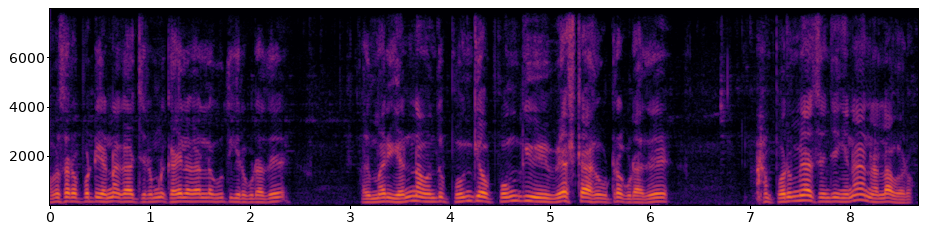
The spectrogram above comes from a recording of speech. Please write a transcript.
அவசரப்பட்டு எண்ணெய் காய்ச்சிரோம்னு கையில் காலில் ஊற்றிக்கிறக்கூடாது அது மாதிரி எண்ணெய் வந்து பொங்கி பொங்கி வேஸ்ட்டாக விட்டுறக்கூடாது. பொறுமையாக செஞ்சிங்கன்னா நல்லா வரும்.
